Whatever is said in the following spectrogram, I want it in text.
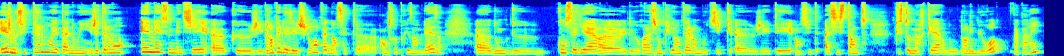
Et je me suis tellement épanouie, j'ai tellement aimé ce métier euh, que j'ai grimpé les échelons en fait dans cette euh, entreprise anglaise. donc de conseillère et de relations clientèle en boutique, j'ai été ensuite assistante customer care donc dans les bureaux à Paris.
